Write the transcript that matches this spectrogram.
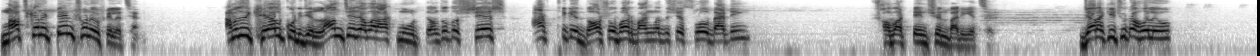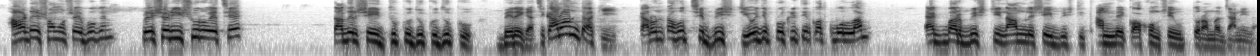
মাঝখানে টেনশনেও ফেলেছেন। আমরা যদি খেয়াল করি যে লাঞ্চে যাবার আগ মুহূর্তে অন্তত শেষ আট থেকে দশ ওভার বাংলাদেশের স্লো ব্যাটিং সবার টেনশন বাড়িয়েছে। যারা কিছুটা হলেও হার্টের সমস্যায় ভুগেন প্রেশার ইস্যু রয়েছে, তাদের সেই ধুকু ধুকু ধুকু বেড়ে গেছে। কারণটা কি? কারণটা হচ্ছে বৃষ্টি। ওই যে প্রকৃতির কথা বললাম, একবার বৃষ্টি নামলে সেই বৃষ্টি থামবে কখন সেই উত্তর আমরা জানি না।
